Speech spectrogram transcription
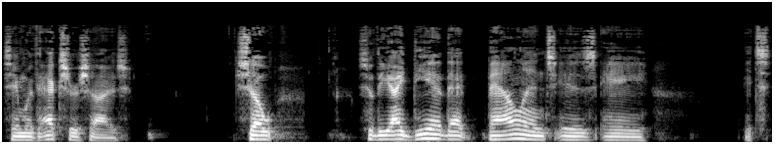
Same with exercise. So, so the idea that balance is a, it's,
